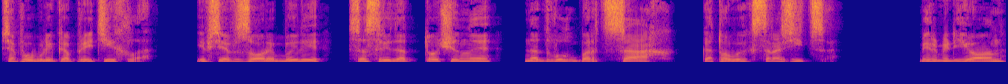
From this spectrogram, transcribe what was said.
Вся публика притихла, и все взоры были сосредоточены на двух борцах, готовых сразиться. Мирмильон,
